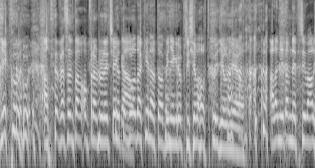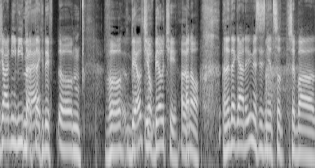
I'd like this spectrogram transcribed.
Děkuju. A tebe jsem tam opravdu nečekal. Jo, to bylo taky na to, aby někdo přišel a odklidil mě, jo. Ale mě tam nepřival žádný vítr ne? tehdy v, um, v Bělči. Jo, v Bělči, ano. ano. Ne, tak já nevím, jestli jsi něco třeba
